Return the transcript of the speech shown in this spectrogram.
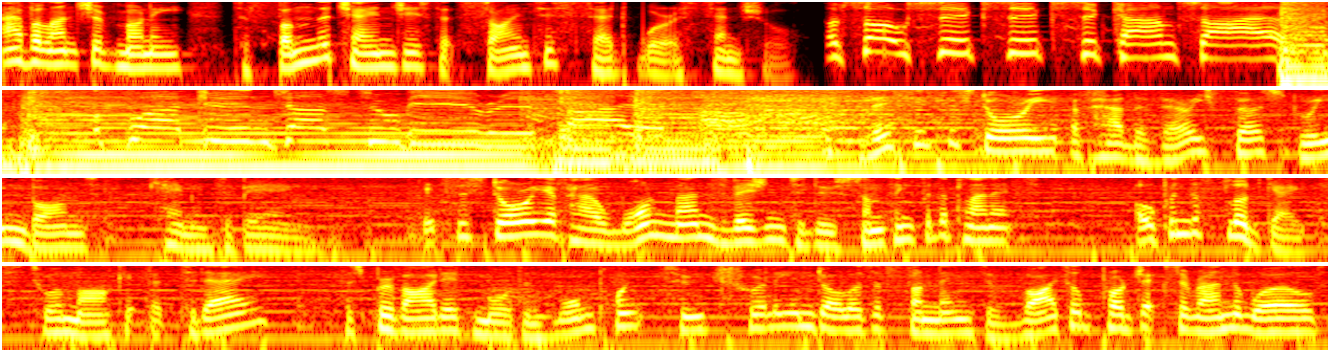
avalanche of money to fund the changes that scientists said were essential. I'm so sick, sick, sick and tired of working just to be retired. This is the story of how the very first green bond came into being. It's the story of how one man's vision to do something for the planet opened the floodgates to a market that today has provided more than $1.2 trillion of funding to vital projects around the world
